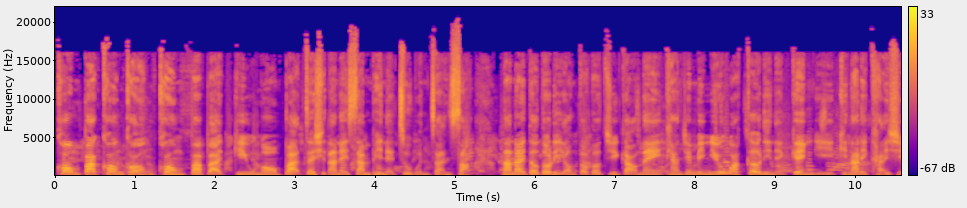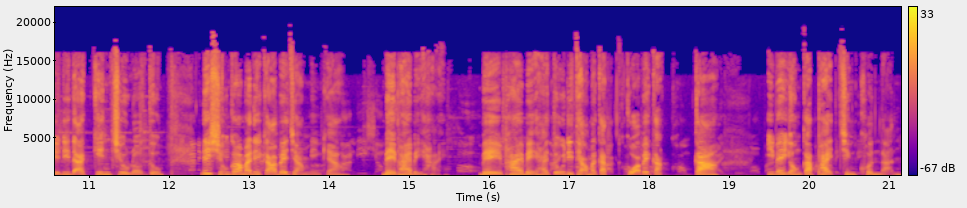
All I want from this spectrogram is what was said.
空八空空空八八九五八，这是咱的产品的主文专线。咱来多多利用，多多指教呢。听众朋友，我个人的建议，今仔日开始，你来紧手落肚。你想看卖？你家要食物件，袂歹袂害，袂歹袂害，除非你条要甲挂要甲加，伊要用甲歹真困难。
